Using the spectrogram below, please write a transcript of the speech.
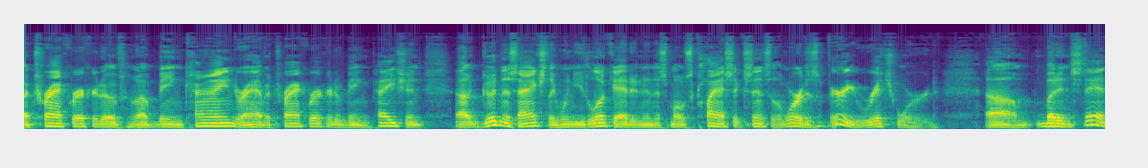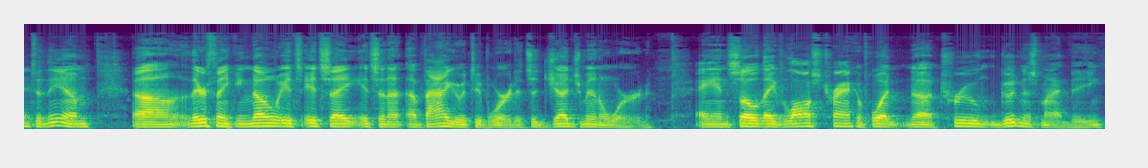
a track record of, of being kind, or I have a track record of being patient. Uh, goodness, actually, when you look at it in its most classic sense of the word, is a very rich word. Um, but instead, to them, uh, they're thinking, no, it's it's a it's an evaluative word. It's a judgmental word, and so they've lost track of what uh, true goodness might be.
